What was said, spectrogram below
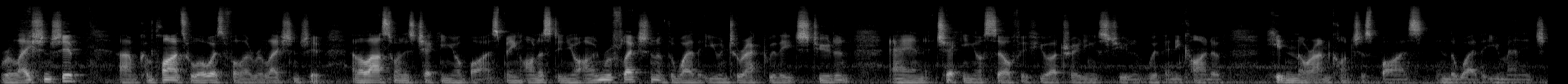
relationship. Um, compliance will always follow relationship. And the last one is checking your bias, being honest in your own reflection of the way that you interact with each student and checking yourself if you are treating a student with any kind of hidden or unconscious bias in the way that you manage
